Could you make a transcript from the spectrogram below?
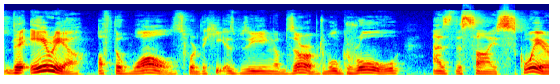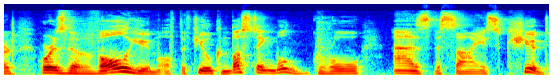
the area of the walls where the heat is being absorbed will grow as the size squared, whereas the volume of the fuel combusting will grow as the size cubed.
